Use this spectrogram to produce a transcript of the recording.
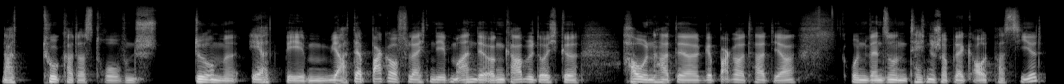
Naturkatastrophen, Stürme, Erdbeben, ja, der Bagger vielleicht nebenan, der irgendein Kabel durchgehauen hat, der gebaggert hat, ja. Und wenn so ein technischer Blackout passiert,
